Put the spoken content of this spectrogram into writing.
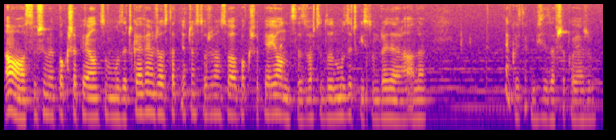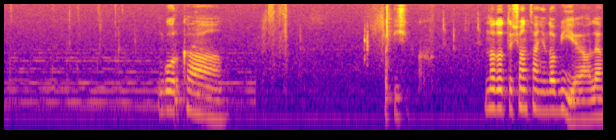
O, słyszymy pokrzepiającą muzyczkę. Ja wiem, że ostatnio często używam słowa pokrzepiające, zwłaszcza do muzyczki z Tomb Raidera, ale jakoś tak mi się zawsze kojarzy. Górka. Przepisik. No do tysiąca nie dobiję, ale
